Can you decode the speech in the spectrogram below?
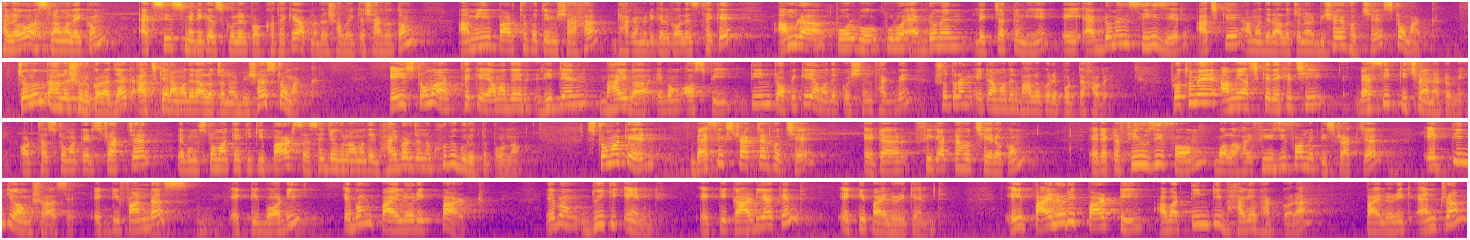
Hello আসসালামু আলাইকুম। Axis medical স্কুলের পক্ষ থেকে আপনাদের সবাইকে স্বাগতম। আমি পার্থপ্রতিম সাহা, ঢাকা মেডিকেল কলেজ থেকে। আমরা পড়ব পুরো অ্যাবডোমেন লেকচারটা নিয়ে। এই অ্যাবডোমেন সিরিজের আজকে আমাদের আলোচনার বিষয় হচ্ছে স্টোমাক চলুন তাহলে শুরু করা যাক আজকের আমাদের আলোচনার বিষয় স্টোমাক এই স্টোমাক থেকে আমাদের রিটেন ভাইবা এবং অসপি তিন টপিকেই আমাদের কোশ্চেন থাকবে। সুতরাং এটা আমাদের ভালো করে পড়তে হবে। প্রথমে আমি আজকে রেখেছি বেসিক কিছু অ্যানাটমি অর্থাৎ স্টোমাকের স্ট্রাকচার এবং স্টোমাকের কী কী পার্টস আছে যেগুলো আমাদের ভাইবার জন্য খুবই গুরুত্বপূর্ণ। স্টোমাকের বেসিক স্ট্রাকচার হচ্ছে এটার ফিগারটা হচ্ছে এরকম। এটা একটা ফিউজি ফর্ম বলা হয় ফিউজি ফর্ম একটি স্ট্রাকচার এর তিনটি অংশ আছে, একটি ফান্ডাস একটি বডি এবং পাইলোরিক পার্ট এবং দুইটি এন্ড একটি কার্ডিয়াক এন্ড একটি পাইলোরিক এন্ড এই পাইলোরিক পার্টটি আবার তিনটি ভাগে ভাগ করা। পাইলোরিক অ্যান্ট্রাম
